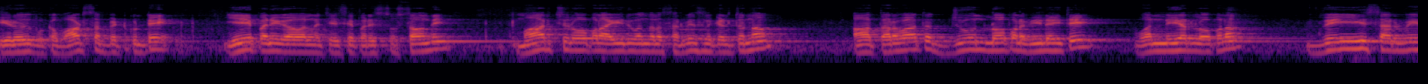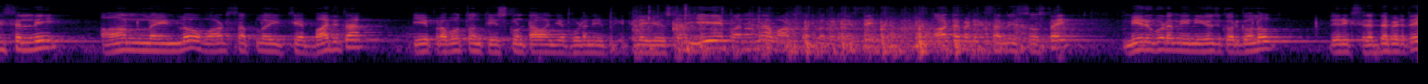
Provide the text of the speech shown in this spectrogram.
ఈరోజు ఒక వాట్సాప్ పెట్టుకుంటే ఏ పని కావాలన్నా చేసే పరిస్థితి వస్తూ ఉంది. మార్చి లోపల ఐదు వందల సర్వీసులకు వెళ్తున్నాం. ఆ తర్వాత జూన్ లోపల వీలైతే వన్ ఇయర్ లోపల వెయ్యి సర్వీసుల్ని ఆన్లైన్లో వాట్సాప్లో ఇచ్చే బాధ్యత ఈ ప్రభుత్వం తీసుకుంటామని చెప్పి కూడా నేను తెలియజేస్తాను. ఏ పనున్నా వాట్సాప్లో పెట్టేస్తే ఆటోమేటిక్ సర్వీస్ వస్తాయి. మీరు కూడా మీ నియోజకవర్గంలో దీనికి శ్రద్ధ పెడితే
